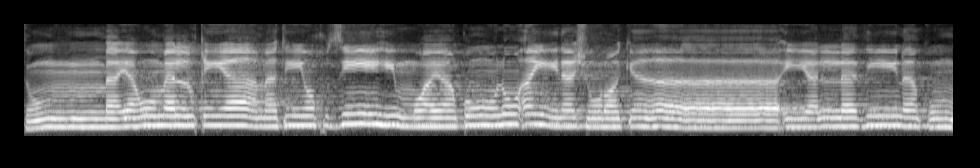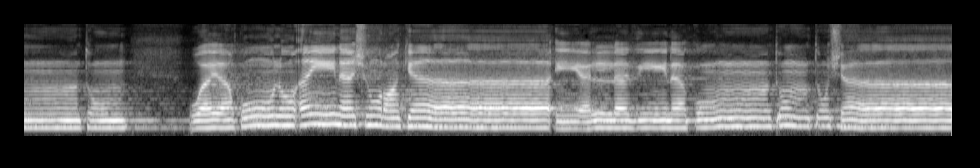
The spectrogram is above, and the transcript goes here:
ثم يوم القيامة يخزيهم ويقول أين شركائي الذين كنتم؟ ويقول أين شركائي الذين كنتم تشاءون؟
